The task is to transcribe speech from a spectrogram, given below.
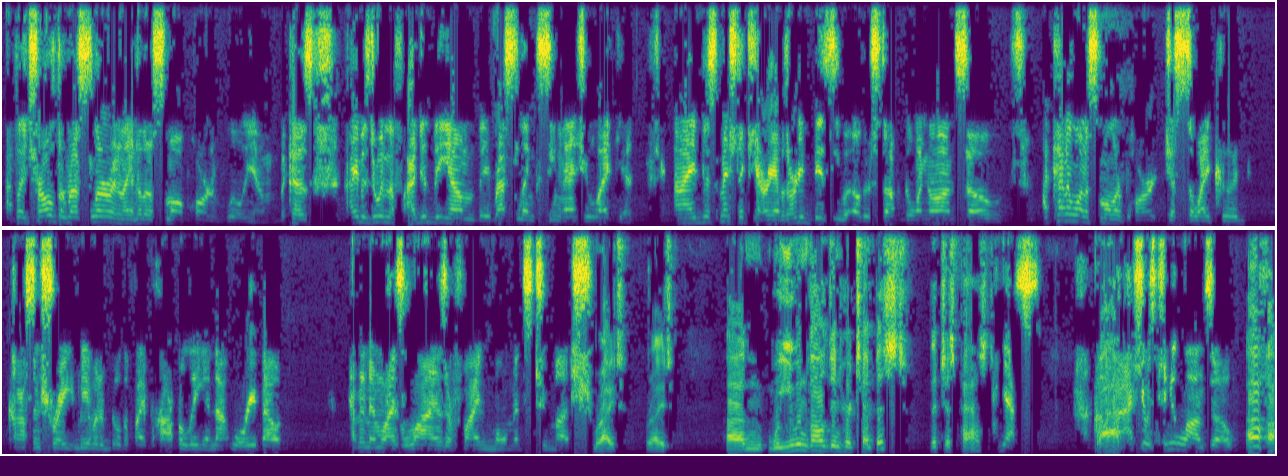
I, played Charles the wrestler and like another small part of William because I was doing the I did the um the wrestling scene As You Like It. I just mentioned to Carrie I was already busy with other stuff going on, so I kind of want a smaller part just so I could concentrate and be able to build the fight properly and not worry about having to memorize lines or find moments too much. Right, right. Um, were you involved in her Tempest that just passed? Yes. Uh, actually, it was King Alonso oh.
